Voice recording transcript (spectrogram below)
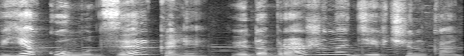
В якому дзеркалі відображена дівчинка?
